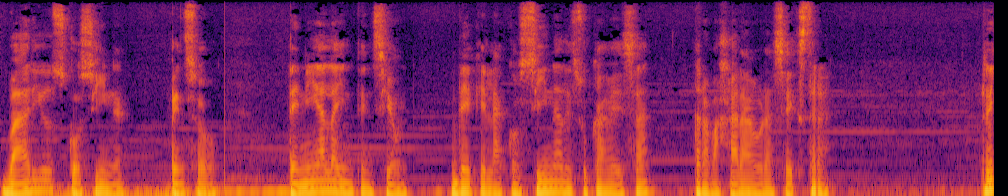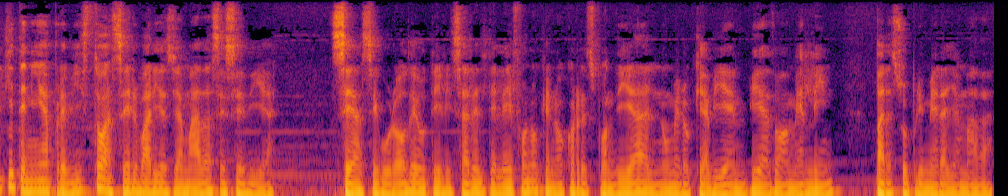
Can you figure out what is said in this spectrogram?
Varios cocina, pensó. Tenía la intención de que la cocina de su cabeza trabajara horas extra Ricky tenía previsto hacer varias llamadas ese día. Se aseguró de utilizar el teléfono que no correspondía al número que había enviado a Merlín para su primera llamada.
